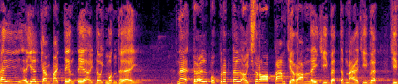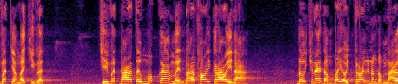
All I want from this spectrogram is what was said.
ហើយយើងចាំបាច់ទៀមទាឲ្យដូចមុនធ្វើអី ណែត្រូវប្រព្រឹត្តទៅឲ្យស្របតាមចរន្តនៃជីវិតដំណើរជីវិតជីវិតយ៉ាងម៉េចជីវិតជីវិតដើរទៅមុខណាមិនមែនដើរថយក្រោយណាដូច្នេះដើម្បីឲ្យត្រូវនឹងដំណើរ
